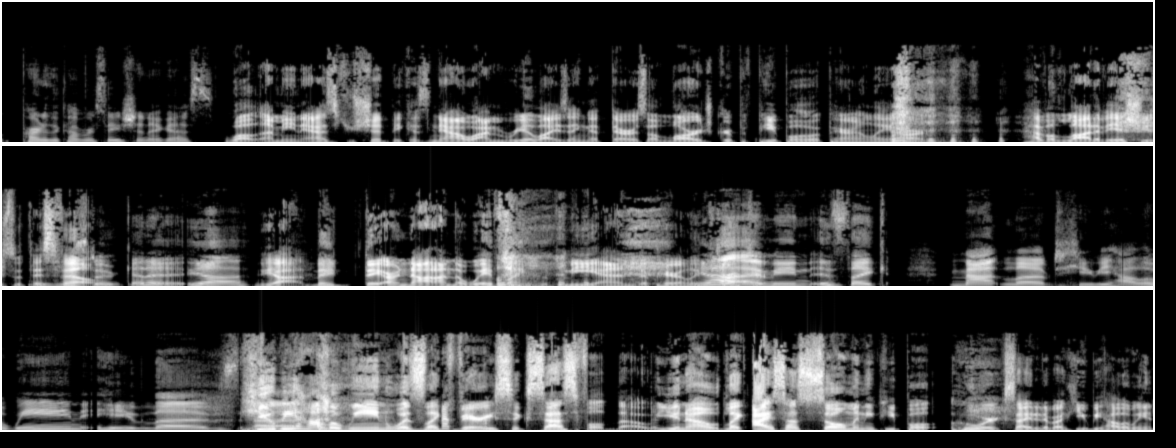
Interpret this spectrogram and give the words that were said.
be part of the conversation, I guess. well, I mean, as you should, because now I'm realizing that there is a large group of people who apparently are have a lot of issues with this just film. Don't get it. Yeah. Yeah, they they are not on the wavelength with me and apparently yeah. I mean, it's like Matt loved Hubie Halloween. He loves Hubie uh, Halloween was like very successful though. You know, like I saw so many people who were excited about Hubie Halloween,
